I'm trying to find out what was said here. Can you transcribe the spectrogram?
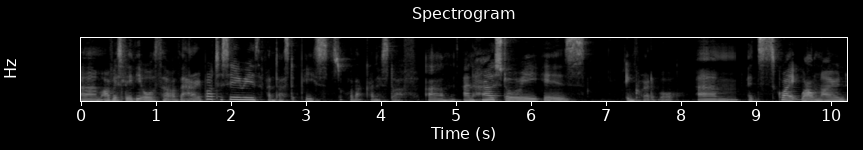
Um, obviously the author of the Harry Potter series, the Fantastic Beasts, all that kind of stuff. Um, and her story is incredible. Um, it's quite well known,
